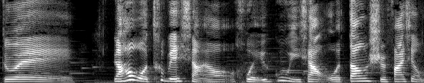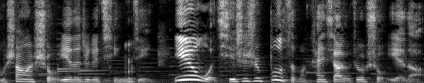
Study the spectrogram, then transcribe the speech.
对。然后我特别想要回顾一下我当时发现我们上了首页的这个情景，因为我其实是不怎么看小宇宙首页的。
